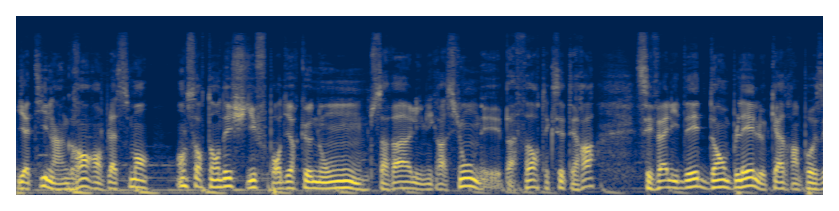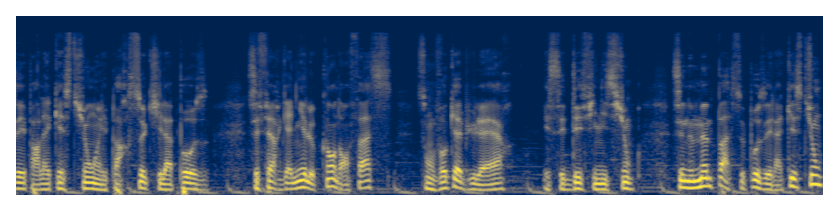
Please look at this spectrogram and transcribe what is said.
y a-t-il un grand remplacement? en sortant des chiffres pour dire que non, ça va, l'immigration n'est pas forte, etc., c'est valider d'emblée le cadre imposé par la question et par ceux qui la posent. C'est faire gagner le camp d'en face, son vocabulaire et ses définitions. C'est ne même pas se poser la question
